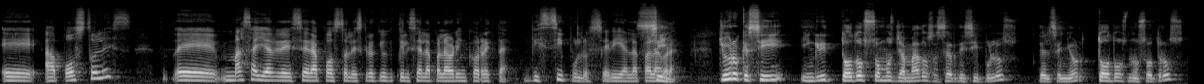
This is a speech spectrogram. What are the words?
eh, apóstoles, eh, más allá de ser apóstoles, creo que utilicé la palabra incorrecta, discípulos sería la palabra. Sí, yo creo que sí, Ingrid, todos somos llamados a ser discípulos del Señor, todos nosotros.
